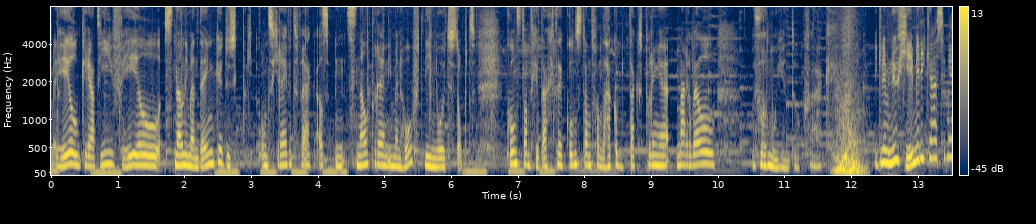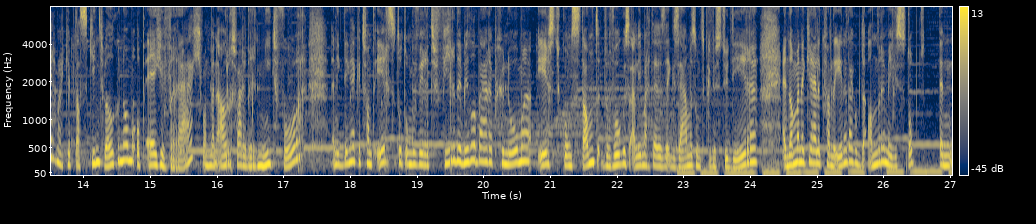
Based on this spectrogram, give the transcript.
heel creatief, heel snel in mijn denken. Dus ik omschrijf het vaak als een sneltrein in mijn hoofd die nooit stopt. Constant gedachten, constant van de hak op de tak springen, maar wel vermoeiend ook vaak. Ik neem nu geen medicatie meer, maar ik heb het als kind wel genomen op eigen vraag, want mijn ouders waren er niet voor. En ik denk dat ik het van het eerste tot ongeveer het vierde middelbaar heb genomen. Eerst constant, vervolgens alleen maar tijdens de examens om te kunnen studeren. En dan ben ik er eigenlijk van de ene dag op de andere mee gestopt. En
